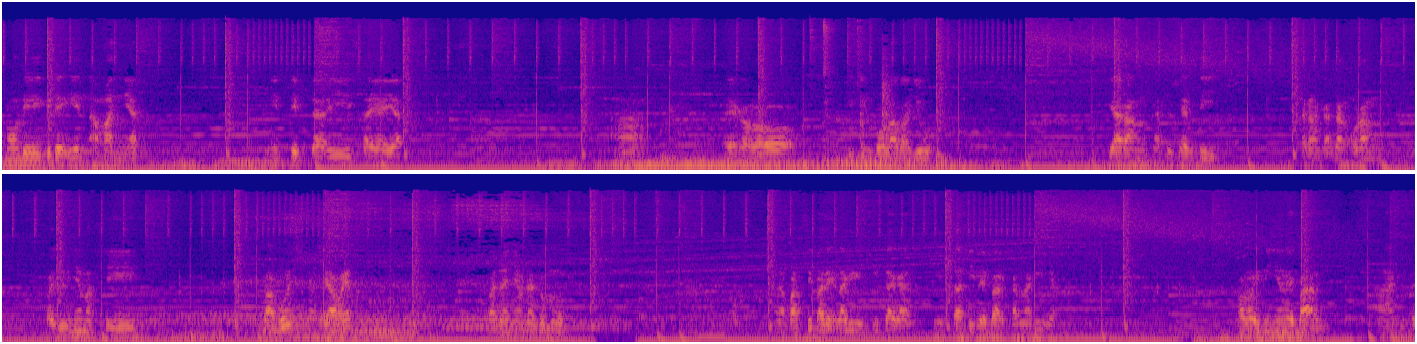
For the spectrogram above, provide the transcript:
mau digedein aman ya. Ini tip dari saya ya. Nah, saya kalau bikin pola baju jarang satu senti. Karena kadang orang bajunya masih bagus masih awet badannya udah gemuk. Nah pasti balik lagi kita kan minta dilebarkan lagi ya. Kalau ininya lebar nah kita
